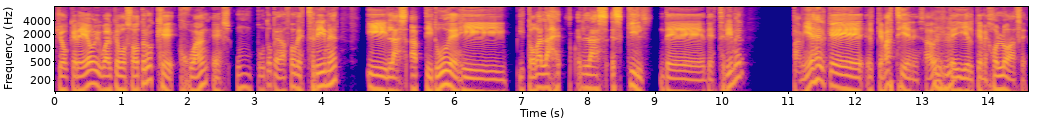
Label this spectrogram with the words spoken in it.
yo creo, igual que vosotros, que Juan es un puto pedazo de streamer y las aptitudes y y todas las, las skills de, de streamer, para mí es el que, el que más tiene, ¿sabes? Que- y el que mejor lo hace.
